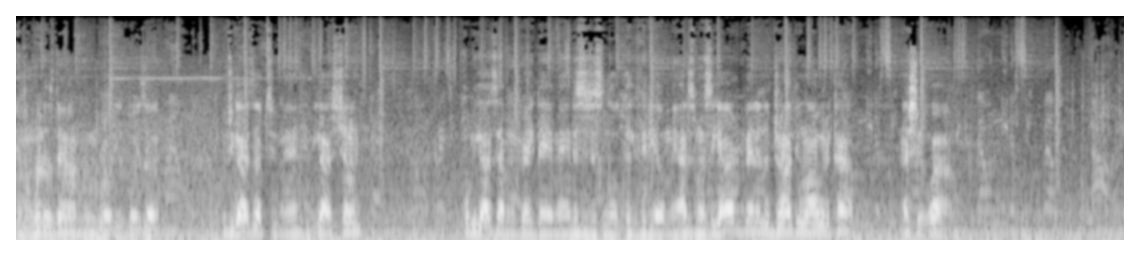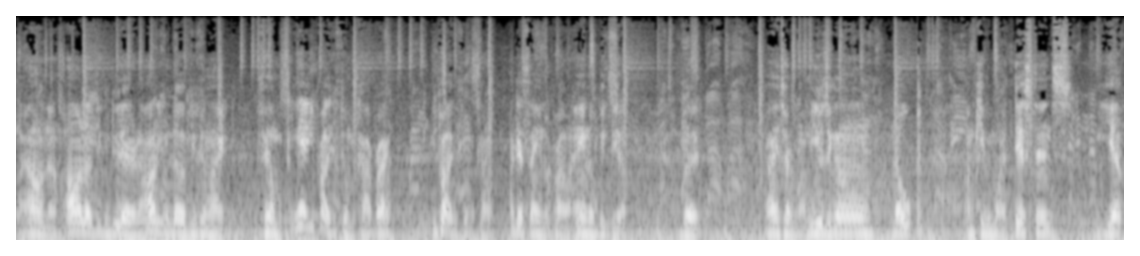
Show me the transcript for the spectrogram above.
and my windows down. Let me roll these boys up. What you guys up to, man? You guys chilling? Hope you guys having a great day, man. This is just a little quick video, man. I just want to see y'all ever been in the drive-through line with a cop? That shit, wow. Like, I don't know. I don't know if you can do that or not. I don't even know if you can like film. A, yeah, you probably can film a cop, right? You probably can film a cop. I guess that ain't no problem. Ain't no big deal. But I ain't turning my music on. Nope. I'm keeping my distance. Yep.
